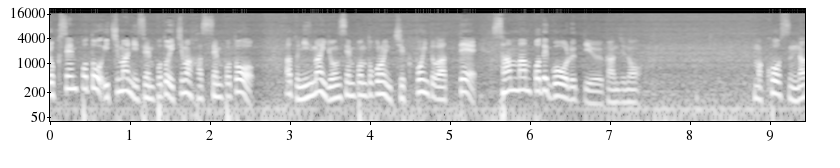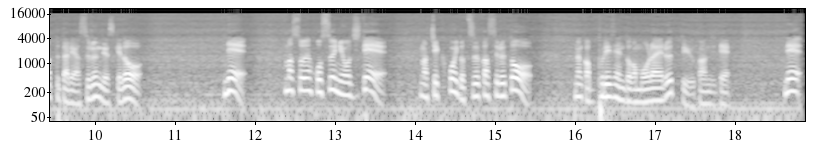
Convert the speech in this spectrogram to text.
6000歩と1万2000歩と1万8000歩と、あと2万4000歩のところにチェックポイントがあって、3万歩でゴールっていう感じの、まあ、コースになってたりはするんですけど、で、まあ、そういう歩数に応じて、まあ、チェックポイント通過すると、なんかプレゼントがもらえるっていう感じで。で、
